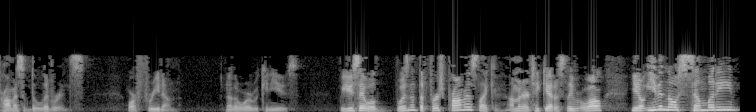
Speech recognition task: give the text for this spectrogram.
promise of deliverance or freedom. Another word we can use. But you say, well, wasn't it the first promise? Like, I'm going to take you out of slavery. Well, you know, even though somebody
